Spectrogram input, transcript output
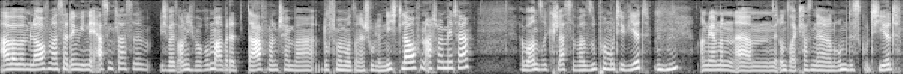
Aber beim Laufen war es halt irgendwie in der ersten Klasse, ich weiß auch nicht warum, aber da darf man scheinbar, durfte man bei uns an der Schule nicht laufen, 800 Meter. Aber unsere Klasse war super motiviert. Mhm. Und wir haben dann ähm, mit unserer Klassenlehrerin rumdiskutiert,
